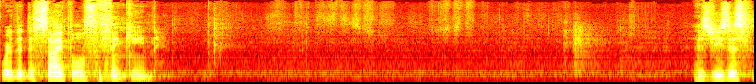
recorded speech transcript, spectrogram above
were the disciples thinking? As Jesus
